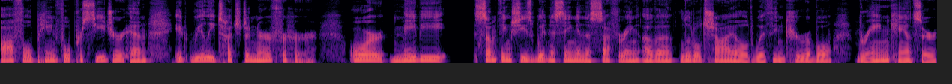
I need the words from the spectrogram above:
awful, painful procedure and it really touched a nerve for her. Or maybe something she's witnessing in the suffering of a little child with incurable brain cancer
